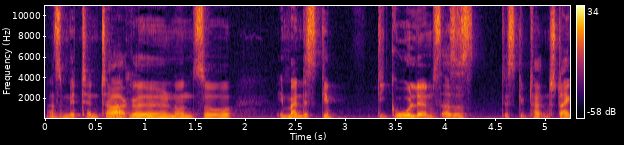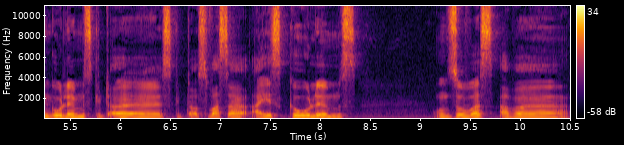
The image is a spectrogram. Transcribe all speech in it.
Also mit Tentakeln und so. Ich meine, es gibt die Golems, also es, es gibt halt einen Steingolem, es gibt, äh, es gibt aus Wasser Eisgolems und sowas, aber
